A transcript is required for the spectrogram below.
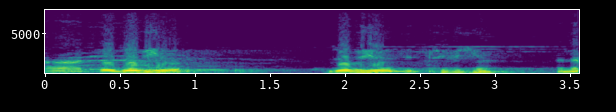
हाँ तो जो भी हो, जो भी हो, जितने भी हो, है ना?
